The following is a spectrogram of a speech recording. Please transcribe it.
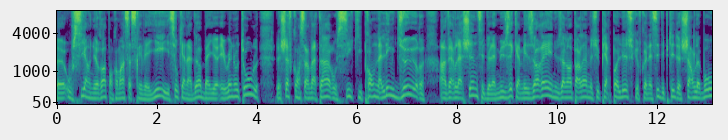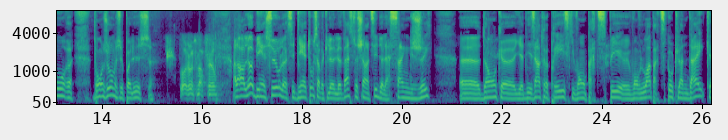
euh, aussi, en Europe, on commence à se réveiller. Et ici, au Canada, ben, il y a Erin O'Toole, le chef conservateur aussi, qui prône la ligne dure envers la Chine. C'est de la musique à mes oreilles. Nous allons en parler à M. Pierre Paulus, que vous connaissez, député de Charlebourg. Bonjour, M. Paulus. Bonjour, M. Martineau. Alors là, bien sûr, c'est bientôt, ça va être le, le vaste chantier de la 5G. Euh, donc, euh, il y a des entreprises qui vont participer, euh, vont vouloir participer au Klondike,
